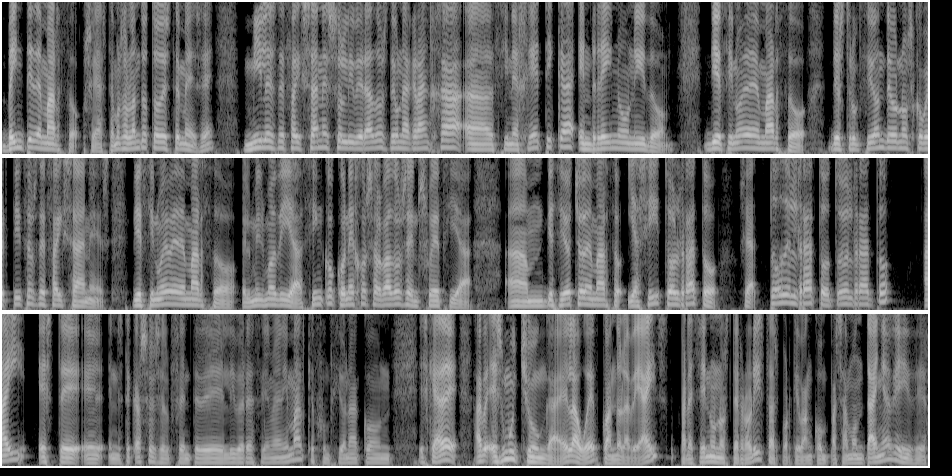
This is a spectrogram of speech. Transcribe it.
20 de marzo, o sea, estamos hablando todo este mes, ¿eh? Miles de faisanes son liberados de una granja ah, cinegética en Reino Unido. 19 de marzo, destrucción de unos cobertizos de faisanes. 19 de marzo, el mismo día, cinco conejos salvados en Suecia. 18 de marzo, y así todo el rato, o sea, todo el rato, todo el rato hay este, eh, en este caso es el Frente de Liberación Animal que funciona con... Es que, a ver, es muy chunga ¿eh? la web, cuando la veáis parecen unos terroristas porque van con pasamontañas y dices,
